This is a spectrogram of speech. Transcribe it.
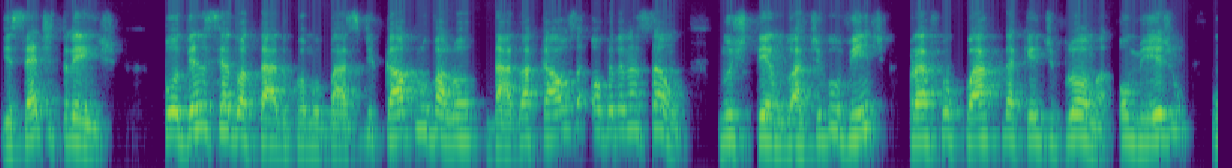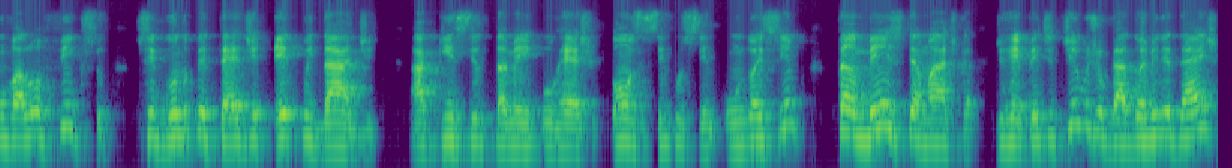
de 7,3%, podendo ser adotado como base de cálculo o valor dado à causa ou condenação, nos termos do artigo 20, para o quarto daquele diploma, ou mesmo um valor fixo, segundo o critério de equidade. Aqui cito também o resto 11.55125, também sistemática de repetitivo, julgado 2010,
